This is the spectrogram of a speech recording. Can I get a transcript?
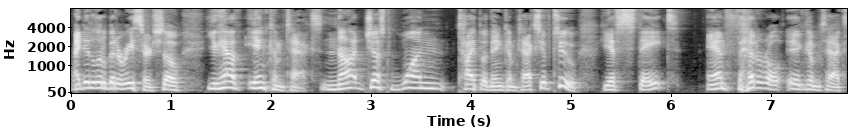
I did a little bit of research. So you have income tax, not just one type of income tax. You have two. You have state and federal income tax.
